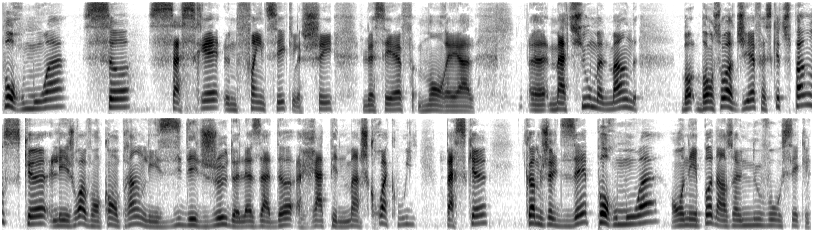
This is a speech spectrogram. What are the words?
Pour moi, ça, ça serait une fin de cycle chez le CF Montréal. Euh, Mathieu me demande bonsoir, Jeff. Est-ce que tu penses que les joueurs vont comprendre les idées de jeu de Lazada rapidement? Je crois que oui. Parce que, comme je le disais, pour moi, on n'est pas dans un nouveau cycle.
